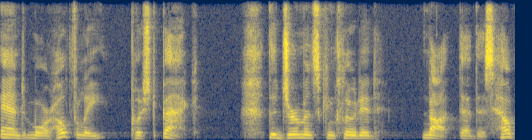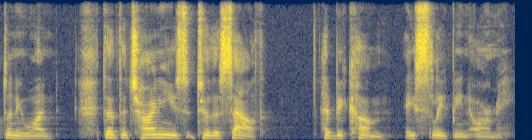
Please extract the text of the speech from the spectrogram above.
and more hopefully, pushed back? The Germans concluded, not that this helped anyone, that the Chinese to the south had become a sleeping army.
